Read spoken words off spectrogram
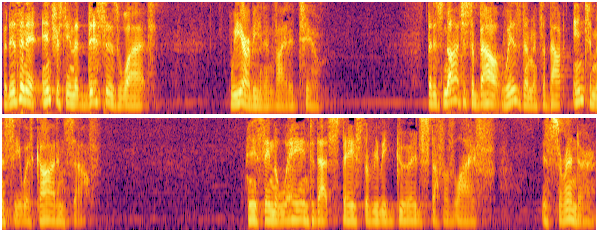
But isn't it interesting that this is what we are being invited to? That it's not just about wisdom, it's about intimacy with God himself. And he's saying the way into that space, the really good stuff of life, is surrender.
